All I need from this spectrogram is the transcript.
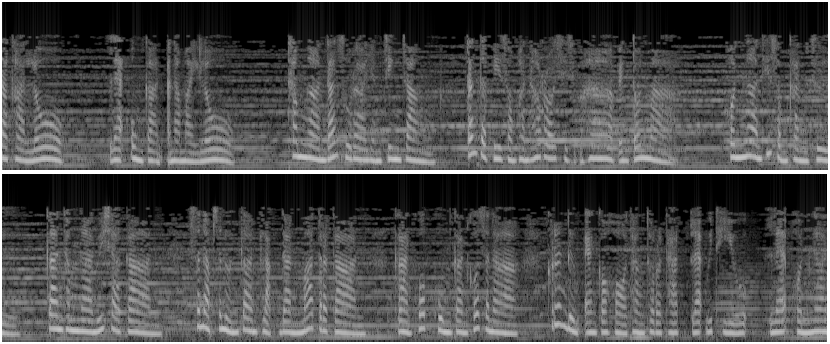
นาคารโลก และองค์การอนามัยโลก ทำงานด้านสุราอย่างจริงจัง ตั้งแต่ปี 2545 เป็นต้นมา ผลงานที่สำคัญคือ การทำงานวิชาการ สนับสนุนการผลักดันมาตรการ การควบคุมการโฆษณา เครื่องดื่มแอลกอฮอล์ทางโทรทัศน์และวิทยุ และผลงาน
